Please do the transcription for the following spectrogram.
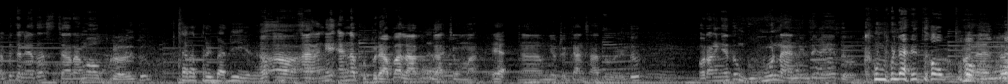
Tapi ternyata secara ngobrol itu Cara pribadi gitu. Oh, oh, ah, ini enak beberapa lah, aku nggak cuma Iya. eh, menyudutkan satu. Itu orangnya tuh gumunan intinya itu. Kemudian itu opo. Dan itu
